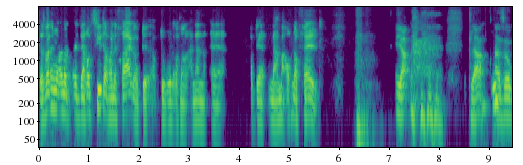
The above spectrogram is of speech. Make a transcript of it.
Das war nämlich auch noch, äh, darauf zielt auch eine Frage, ob du, ob du wohl auch noch anderen, äh, ob der Name auch noch fällt. Ja, klar. Also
